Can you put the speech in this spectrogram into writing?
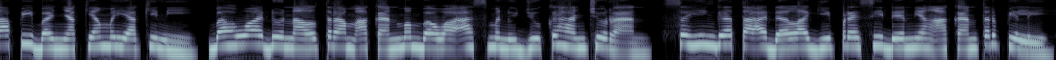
tapi banyak yang meyakini bahwa Donald Trump akan membawa AS menuju kehancuran, sehingga tak ada lagi presiden yang akan terpilih.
